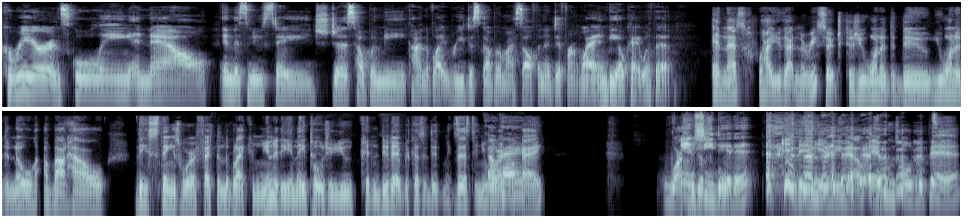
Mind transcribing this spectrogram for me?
career and schooling and now in this new stage just helping me kind of like rediscover myself in a different way and be okay with it. And that's how you got into research because you wanted to do you wanted to know about how these things were affecting the black community and they told you you couldn't do that because it didn't exist and you were okay. like okay. Watch and she did it. And then here we go. And who's holding the pen?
